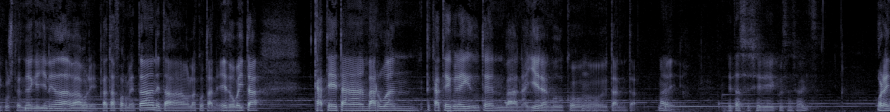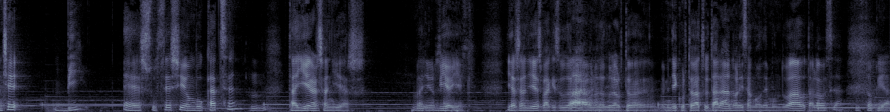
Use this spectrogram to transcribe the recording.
ikusten da, gehienea da, ba, hori, plataformetan eta olakotan, edo baita, kateetan, barruan, kateek berei duten, ba, nahieran moduko etan, eta, Bai. Eta ze serie ikusten zabiltz? Oraintxe bi e, sucesion bukatzen eta years and years. Bai, Years bi and horiek. Years and years bakizu dela, Bai. bueno, da duela urte, hemendik urte batzutara, nola izango den mundu hau, eta hola bazea. Distopia.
